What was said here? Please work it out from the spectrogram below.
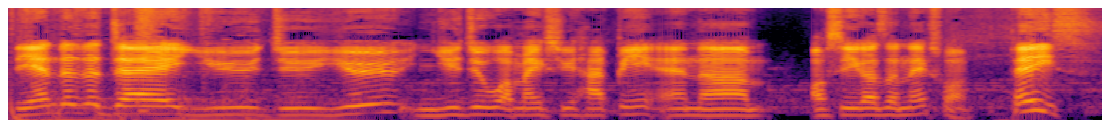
the end of the day, you do you, and you do what makes you happy, and um, I'll see you guys on the next one. Peace!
